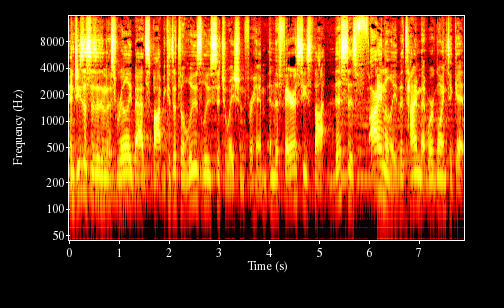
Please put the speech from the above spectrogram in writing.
And Jesus is in this really bad spot because it's a lose lose situation for him. And the Pharisees thought this is finally the time that we're going to get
